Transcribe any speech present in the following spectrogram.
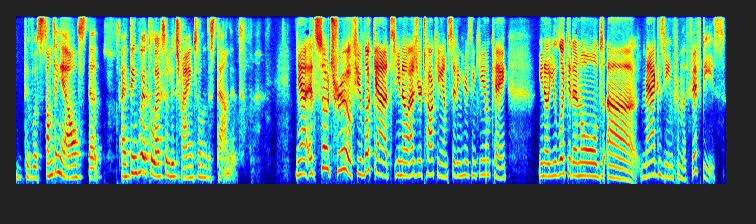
there was something else that i think we're collectively trying to understand it yeah it's so true if you look at you know as you're talking i'm sitting here thinking okay you know, you look at an old uh, magazine from the 50s,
